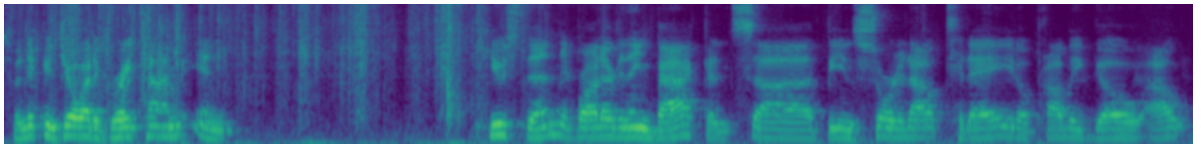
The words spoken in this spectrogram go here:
So Nick and Joe had a great time in Houston. They brought everything back. It's uh, being sorted out today. It'll probably go out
